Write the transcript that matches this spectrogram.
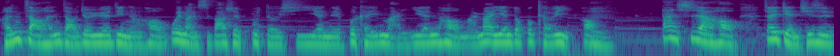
很早很早就约定了哈，未满十八岁不得吸烟，也不可以买烟哈，买卖烟都不可以哈。但是啊哈，这一点其实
